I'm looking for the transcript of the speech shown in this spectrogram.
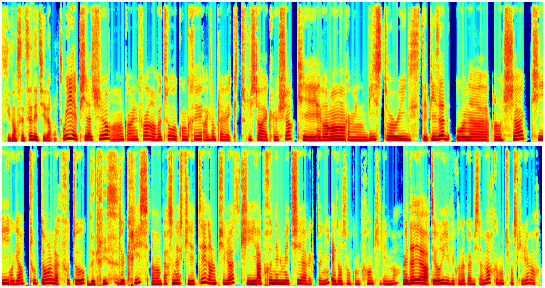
qui dans cette scène est hilarante. Oui, et puis il y a toujours, encore une fois, un retour au concret, par exemple avec toute l'histoire avec le chat, qui est vraiment comme une B-story de cet épisode, où on a un chat qui regarde tout le temps la photo De Chris. de Chris, un personnage qui était dans le pilote, qui apprenait le métier avec Tony, et dont on comprend qu'il est mort. Mais d'ailleurs, théorie, vu qu'on n'a pas vu sa mort, comment tu penses qu'il est mort?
